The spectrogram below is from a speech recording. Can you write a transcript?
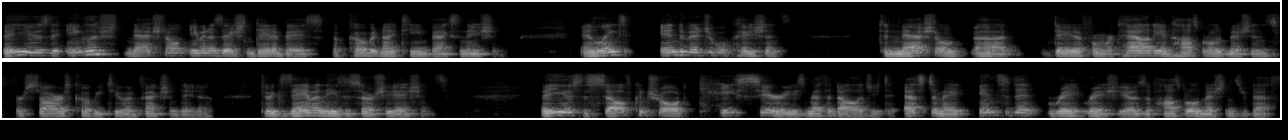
they use the English National Immunization Database of COVID 19 vaccination and linked individual patients to national uh, data for mortality and hospital admissions for SARS CoV 2 infection data to examine these associations. They use the self-controlled case series methodology to estimate incident rate ratios of hospital admissions or death.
